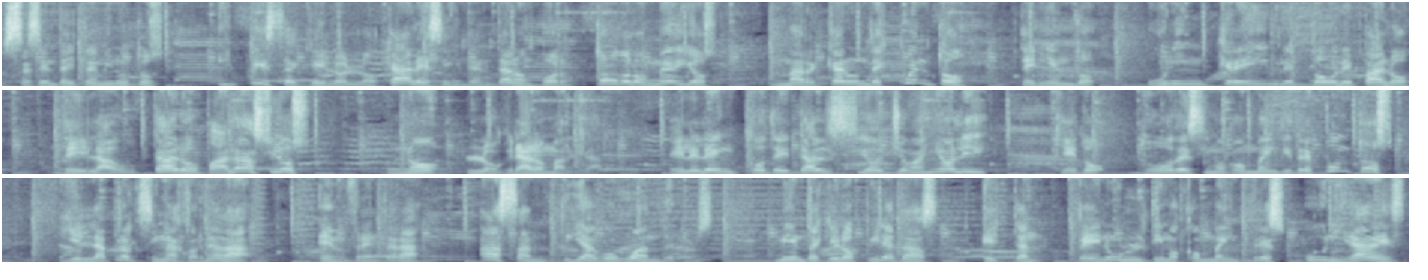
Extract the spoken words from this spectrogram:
63 minutos y pese a que los locales intentaron por todos los medios marcar un descuento teniendo un increíble doble palo de Lautaro Palacios, no lograron marcar. El elenco de Dalcio Giovagnoli quedó duodécimo con 23 puntos y en la próxima jornada enfrentará a Santiago Wanderers, mientras que los Piratas están penúltimos con 23 unidades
